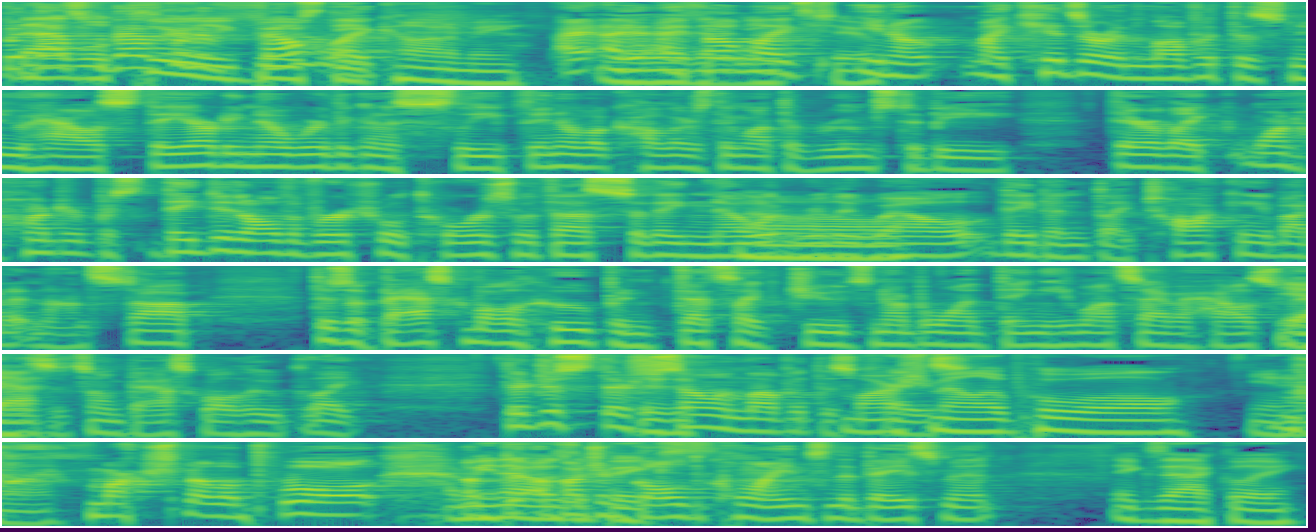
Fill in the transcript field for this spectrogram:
that's, will that's clearly what it felt boost like the economy. I, I, I felt like you know my kids are in love with this new house. They already know where they're going to sleep. They know what colors they want the rooms to be. They're like one hundred percent. They did all the virtual tours with us, so they know it really Oh. well. They've been like talking about it nonstop. There's a basketball hoop, and that's like Jude's number one thing. He wants have a house that Yeah. has its own basketball hoop. Like they're just they're There's so in love with this Marshmallow pool, you know. Marshmallow pool. I mean, a, a was a bunch of gold coins in the basement. exactly.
